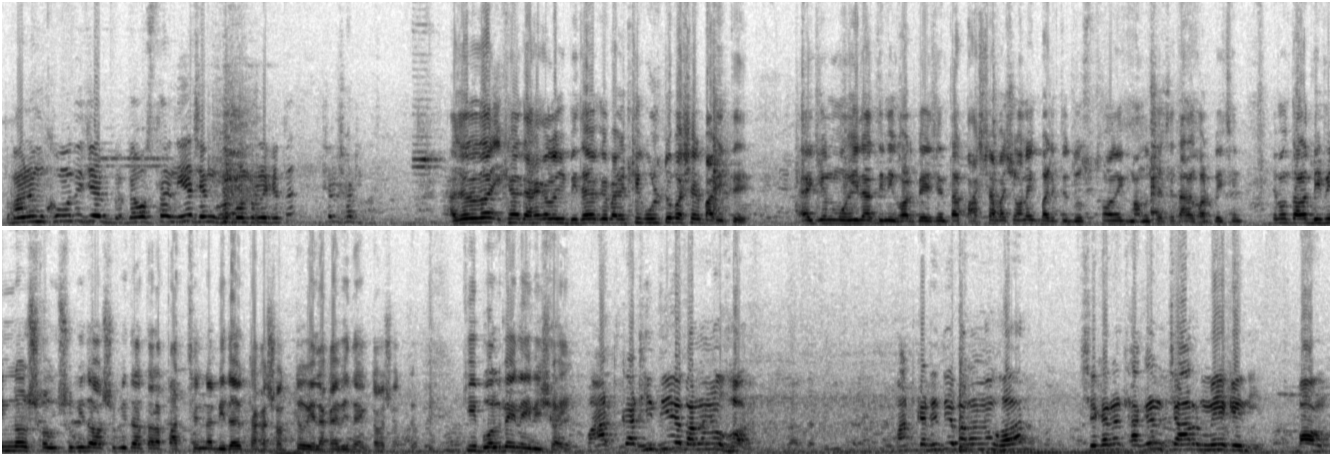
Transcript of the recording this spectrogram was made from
তো মাননীয় মুখ্যমন্ত্রী যে ব্যবস্থা নিয়েছেন ঘর বন্টনের ক্ষেত্রে সেটা সঠিক আচ্ছা দাদা এখানে দেখা গেল যে বিধায়কের বাড়ির ঠিক উল্টো পাশের বাড়িতে একজন মহিলা তিনি ঘর পেয়েছেন। তার পাশাপাশি অনেক বাড়িতে দুস্থ অনেক মানুষ আছে তারা ঘর পেয়েছেন। এবং তারা বিভিন্ন সুবিধা অসুবিধা তারা পাচ্ছেন না বিধায়ক থাকা সত্ত্বেও এলাকায় বিধায়ক থাকা সত্ত্বেও। কি বলবেন এই বিষয়ে? পাটকাঠি দিয়ে বানানো ঘর। পাটকাঠি দিয়ে বানানো ঘর সেখানে থাকেন চার মেয়েকে নিয়ে, বাবা মা।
